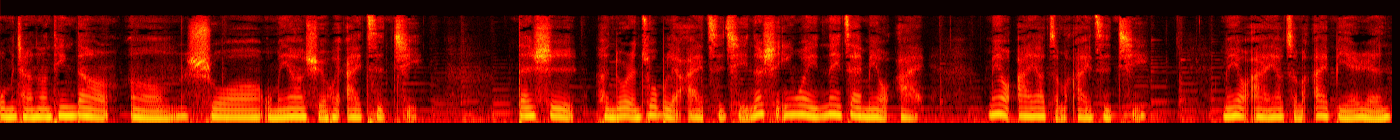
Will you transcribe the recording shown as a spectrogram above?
我们常常听到，嗯，说我们要学会爱自己，但是。很多人做不了爱自己，那是因为内在没有爱，没有爱要怎么爱自己？没有爱要怎么爱别人？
